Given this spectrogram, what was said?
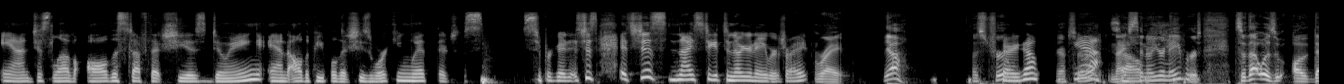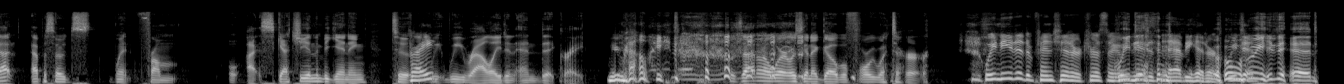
and just love all the stuff that she is doing and all the people that she's working with. They're just super good. It's just it's just nice to get to know your neighbors, right? Right. Yeah. That's true. There you go. You're absolutely Yeah, right. Nice so- to know your neighbors. So that was uh, that episode went from oh, sketchy in the beginning to Right. we, we rallied and ended it great. We rallied. Because I don't know where it was going to go before we went to her. we needed a pinch hitter, Tristan. We, We needed did. a heavy hitter. We did. we did.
